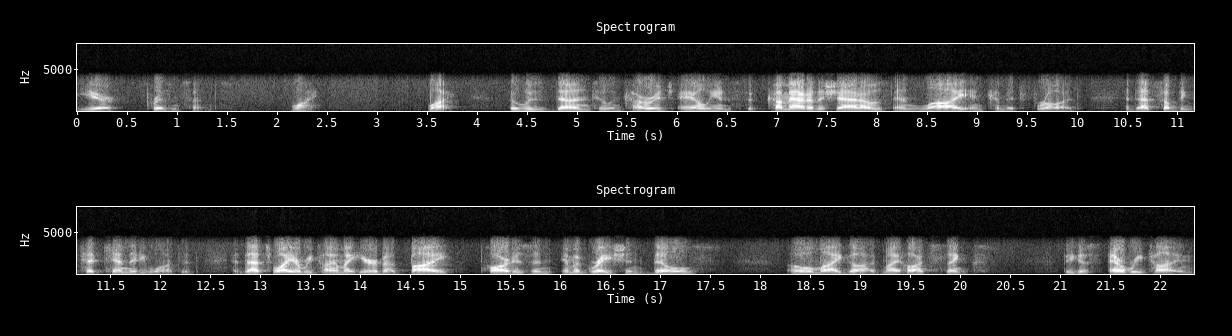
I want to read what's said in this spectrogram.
year prison sentence. Why? Why? It was done to encourage aliens to come out of the shadows and lie and commit fraud. And that's something Ted Kennedy wanted. And that's why every time I hear about bipartisan immigration bills, oh my God, my heart sinks. Because every time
